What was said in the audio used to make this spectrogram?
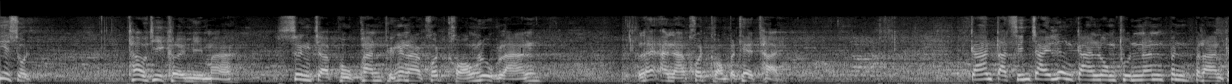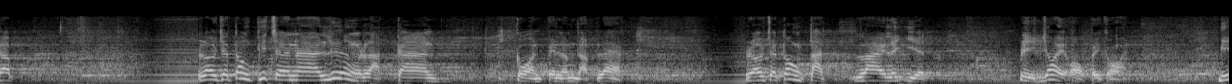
ที่สุดเท่าที่เคยมีมา ซึ่งจะผูกพันถึงอนาคตของลูกหลาน และอนาคตของประเทศไทย การตัดสินใจเรื่องการลงทุนนั้นท่านประธานครับ เราจะต้องพิจารณาเรื่องหลักการก่อนเป็นลำดับแรก เราจะต้องตัดรายละเอียดปลีกย่อยออกไปก่อน มิ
